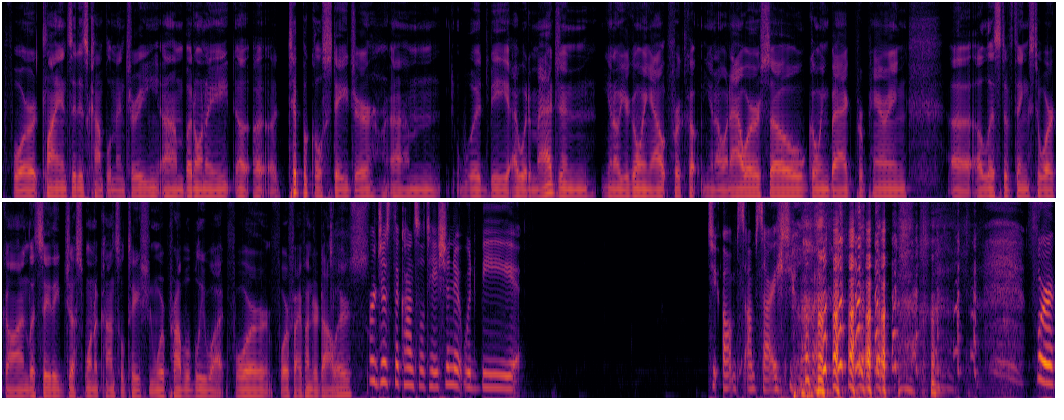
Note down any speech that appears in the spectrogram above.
for clients it is complimentary. Um, but on a, a, a a typical stager um, would be, I would imagine, you know, you're going out for you know an hour or so, going back, preparing uh, a list of things to work on. Let's say they just want a consultation. We're probably what four, four or five hundred dollars. For just the consultation, it would be. Two, oh, I'm, I'm sorry. For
